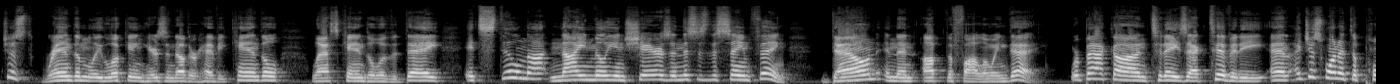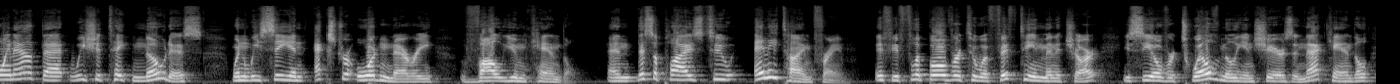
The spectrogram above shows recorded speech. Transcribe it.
just randomly looking, here's another heavy candle, last candle of the day. It's still not 9 million shares, and this is the same thing down and then up the following day. We're back on today's activity, and I just wanted to point out that we should take notice when we see an extraordinary volume candle. And this applies to any time frame. If you flip over to a 15 minute chart, you see over 12 million shares in that candle,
